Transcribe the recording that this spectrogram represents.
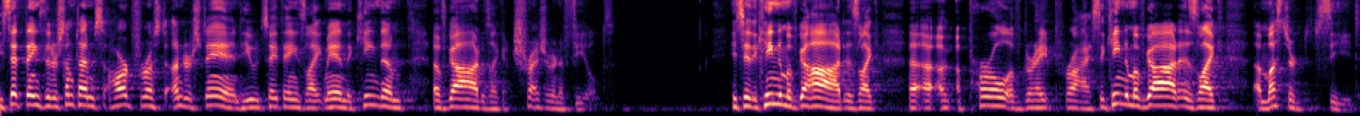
he said things that are sometimes hard for us to understand. He would say things like, Man, the kingdom of God is like a treasure in a field. He'd say, The kingdom of God is like a, a, a pearl of great price. The kingdom of God is like a mustard seed.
